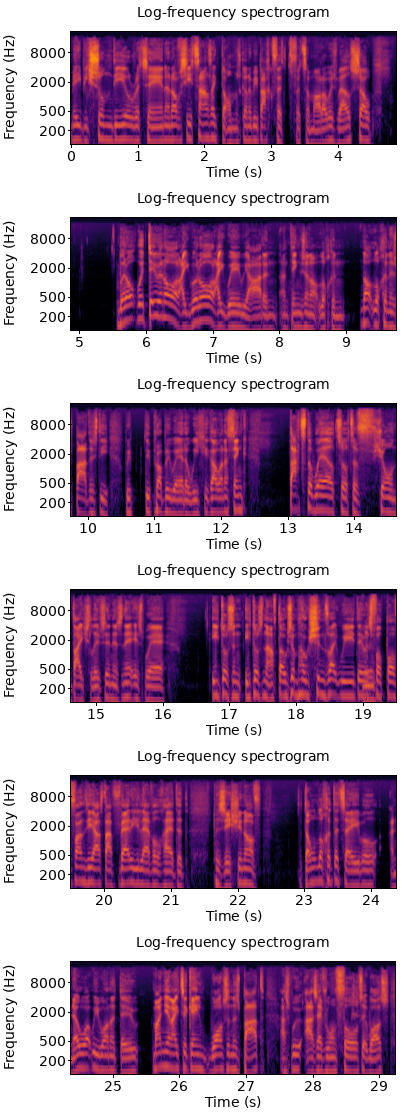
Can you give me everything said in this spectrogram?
maybe Sunday will return, and obviously it sounds like Dom's going to be back for for tomorrow as well. So we're all, we're doing all right. We're all right where we are, and, and things are not looking not looking as bad as they we they probably were a week ago. And I think that's the world sort of Sean Dyche lives in, isn't it? Is where he doesn't he doesn't have those emotions like we do as football fans. He has that very level headed position of don't look at the table. I know what we want to do. Man United game wasn't as bad as we as everyone thought it was. It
